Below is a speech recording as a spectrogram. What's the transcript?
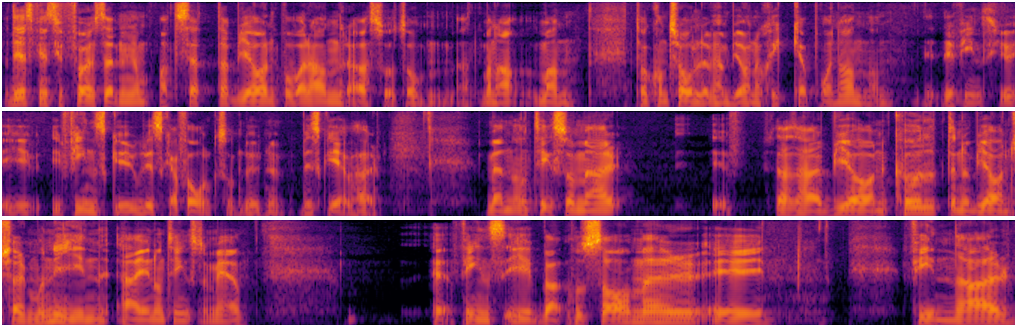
Dels finns ju föreställningen om att sätta björn på varandra, alltså som att man, man tar kontroll över en björn och skickar på en annan. Det, det finns ju i, i finsk-ugriska folk som du nu beskrev här. Men någonting som är, eh, alltså här björnkulten och björnceremonin är ju någonting som är, eh, finns i, hos samer, i finnar,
